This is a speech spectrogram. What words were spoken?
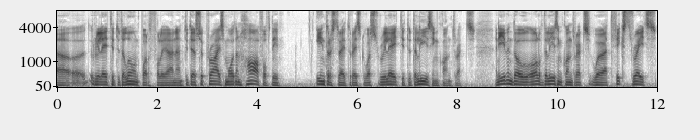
uh, related to the loan portfolio, and, and to their surprise, more than half of the interest rate risk was related to the leasing contracts. And even though all of the leasing contracts were at fixed rates,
